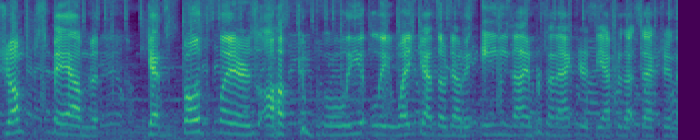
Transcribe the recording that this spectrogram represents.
jump spam gets both players off completely. White Cat though down to 89% accuracy after that section,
